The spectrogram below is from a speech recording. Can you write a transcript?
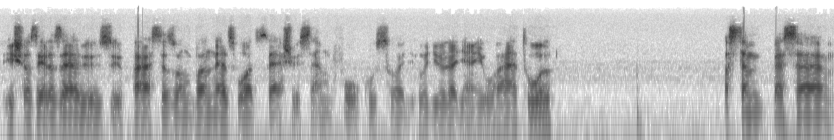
és azért az előző pár szezonban ez volt az első számú fókusz, hogy, hogy ő legyen jó hátul. Aztán persze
